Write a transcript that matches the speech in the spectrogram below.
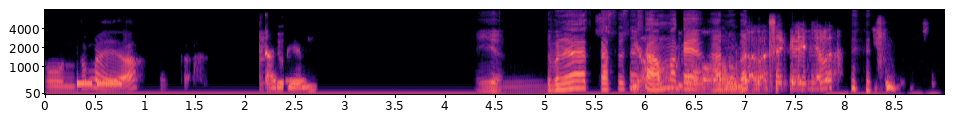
Untung lah ya. lanjutin Iya. Hmm. Sebenarnya kasusnya Ya, sama kayak anu kan. saya kayaknya lah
